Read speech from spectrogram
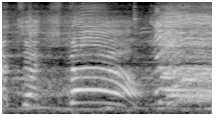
Watch that spell!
